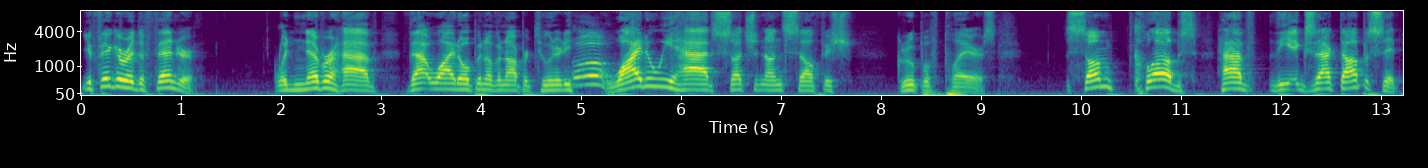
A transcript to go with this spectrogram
you figure a defender would never have that wide open of an opportunity. Why do we have such an unselfish group of players? Some clubs have the exact opposite.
